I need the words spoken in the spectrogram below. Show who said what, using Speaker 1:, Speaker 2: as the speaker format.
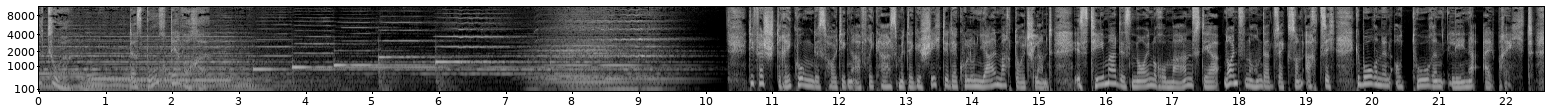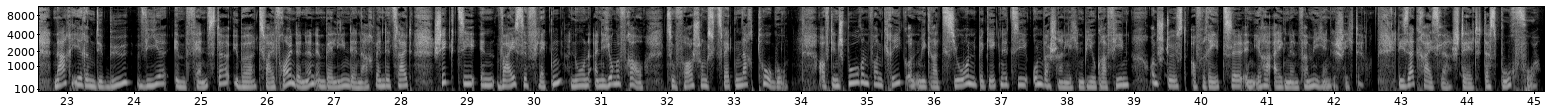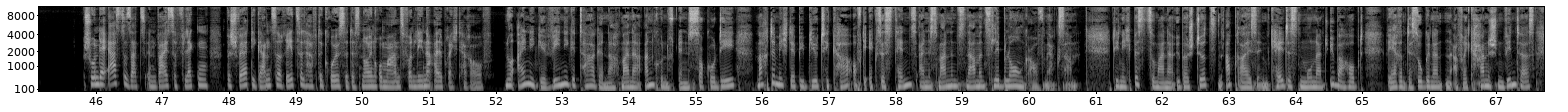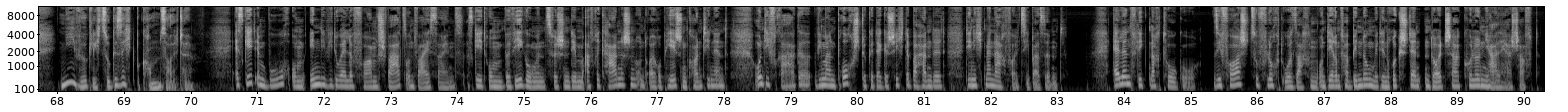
Speaker 1: Kultur. Das Buch der Woche.
Speaker 2: Die Verstrickung des heutigen Afrikas mit der Geschichte der Kolonialmacht Deutschland ist Thema des neuen Romans der 1986 geborenen Autorin Lene Albrecht. Nach ihrem Debüt Wir im Fenster über zwei Freundinnen im Berlin der Nachwendezeit schickt sie in Weiße Flecken nun eine junge Frau zu Forschungszwecken nach Togo. Auf den Spuren von Krieg und Migration begegnet sie unwahrscheinlichen Biografien und stößt auf Rätsel In ihrer eigenen Familiengeschichte. Lisa Kreisler stellt das Buch vor.
Speaker 3: Schon der erste Satz in Weiße Flecken beschwert die ganze rätselhafte Größe des neuen Romans von Lena Albrecht herauf.
Speaker 4: Nur einige wenige Tage nach meiner Ankunft in Socodé machte mich der Bibliothekar auf die Existenz eines Mannes namens Leblanc aufmerksam, den ich bis zu meiner überstürzten Abreise im kältesten Monat überhaupt während des sogenannten afrikanischen Winters nie wirklich zu Gesicht bekommen sollte.
Speaker 3: Es geht im Buch um individuelle Formen Schwarz- und Weißseins. Es geht um Bewegungen zwischen dem afrikanischen und europäischen Kontinent und die Frage, wie man Bruchstücke der Geschichte behandelt, die nicht mehr nachvollziehbar sind. Ellen fliegt nach Togo. Sie forscht zu Fluchtursachen und deren Verbindung mit den Rückständen deutscher Kolonialherrschaft.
